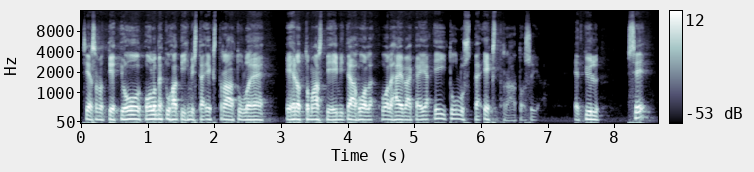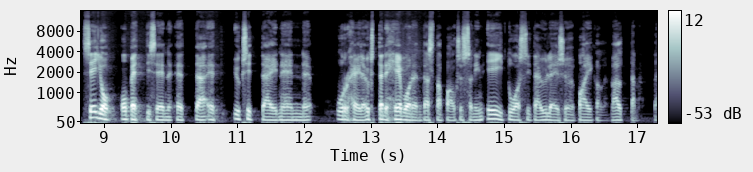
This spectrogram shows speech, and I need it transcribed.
siellä sanottiin, että joo, 3000 ihmistä ekstraa tulee, ehdottomasti ei mitään huole, huolehäivääkään, ja ei tullut sitä ekstraa tosiaan. Että kyllä se, se jo opetti sen, että, että yksittäinen urheilija, yksittäinen hevonen tässä tapauksessa, niin ei tuo sitä yleisöä paikalle välttämättä.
